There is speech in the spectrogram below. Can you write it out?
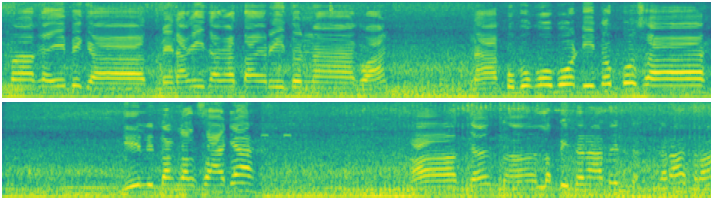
Ayan mga kaibig at may nakita nga tayo rito na kuan na kubo-kubo dito po sa gilid ng kalsada. At yan, ah, lapitan natin. Tara, tara.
